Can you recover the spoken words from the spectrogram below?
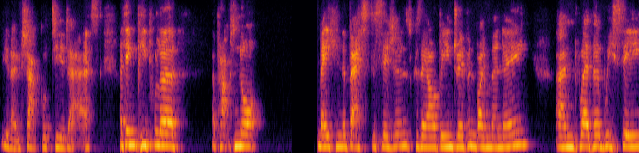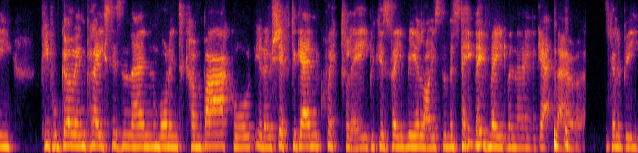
you know, shackled to your desk. I think people are, are perhaps not making the best decisions because they are being driven by money. And whether we see people going places and then wanting to come back or you know shift again quickly because they realize the mistake they've made when they get there. It's going to be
